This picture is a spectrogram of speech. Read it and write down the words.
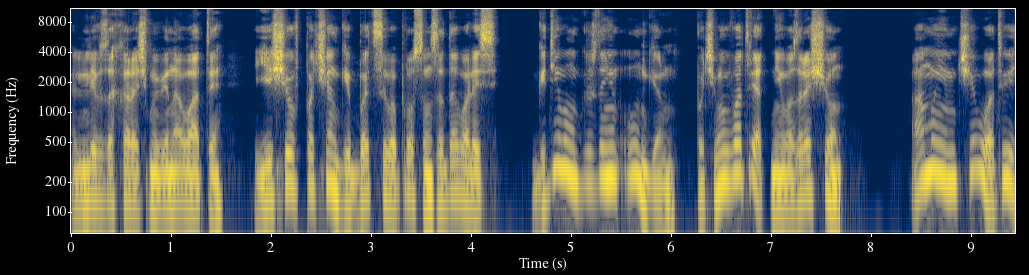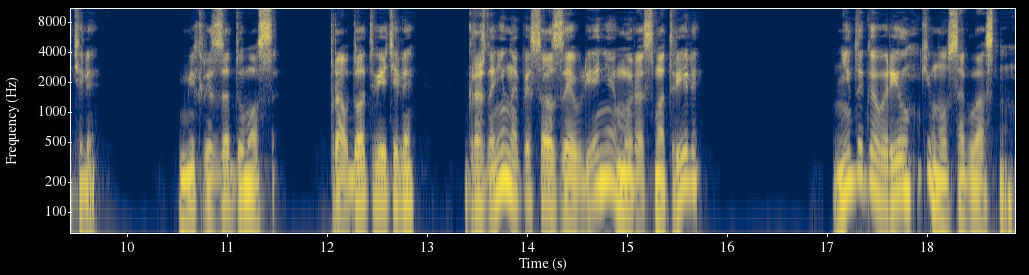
Лев Захарович, мы виноваты. Еще в Пачанге бойцы вопросом задавались. Где, мол, гражданин Унгерн? Почему в отряд не возвращен? А мы им чего ответили? Михлис задумался. Правду ответили. Гражданин написал заявление, мы рассмотрели. Не договорил, кивнул согласно.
